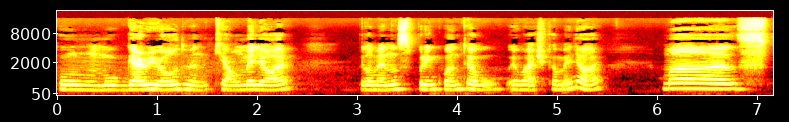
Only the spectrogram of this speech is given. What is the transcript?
com o Gary Oldman, que é o melhor. Pelo menos por enquanto eu, eu acho que é o melhor. Mas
